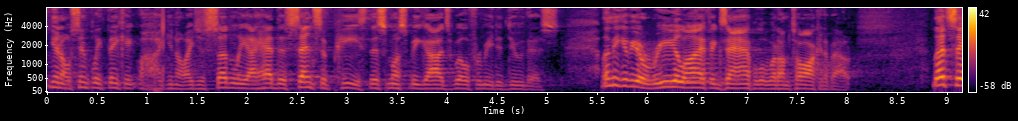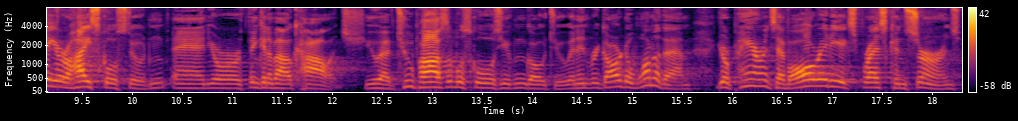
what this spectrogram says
you know, simply thinking, oh, you know, I just suddenly, I had this sense of peace. This must be God's will for me to do this. Let me give you a real life example of what I'm talking about. Let's say you're a high school student and you're thinking about college. You have two possible schools you can go to, and in regard to one of them, your parents have already expressed concerns,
